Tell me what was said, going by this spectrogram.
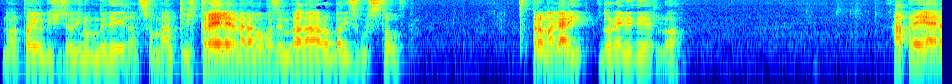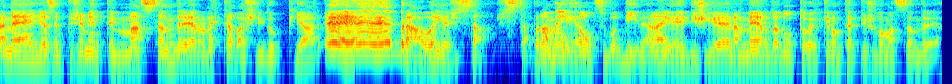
No, poi ho deciso di non vederlo. Insomma, il trailer mi era proprio sembrata una roba disgustosa. Però magari dovrei vederlo. Eh. Aprea era meglio, semplicemente Massa Andrea non è capace di doppiare. Eh, eh, eh, bravo, Ria, ci sta, ci sta. Però a me, oh, si può dire, non è che dici che è una merda tutto perché non ti è piaciuto Massa Andrea.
